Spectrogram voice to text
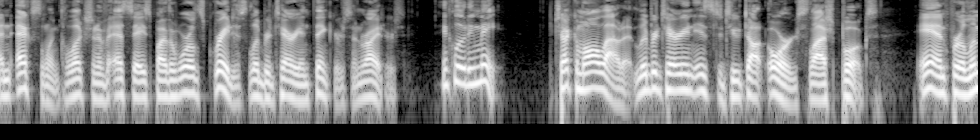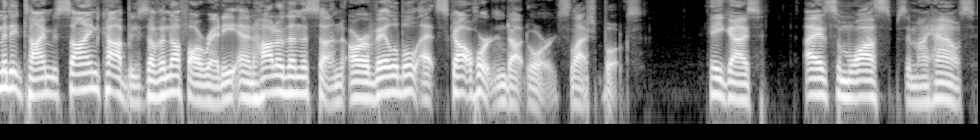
an excellent collection of essays by the world's greatest libertarian thinkers and writers, including me. Check them all out at libertarianinstitute.org/books. And for a limited time, signed copies of Enough Already and Hotter Than the Sun are available at scotthorton.org/books. Hey guys, I have some wasps in my house.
